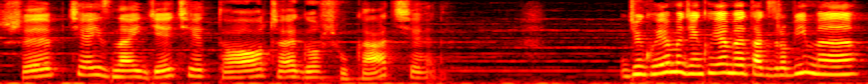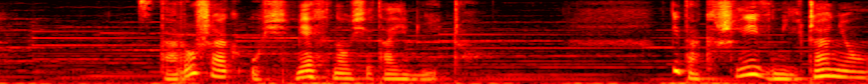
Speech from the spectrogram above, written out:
Szybciej znajdziecie to, czego szukacie. Dziękujemy, dziękujemy, tak zrobimy. Staruszek uśmiechnął się tajemniczo. I tak szli w milczeniu,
